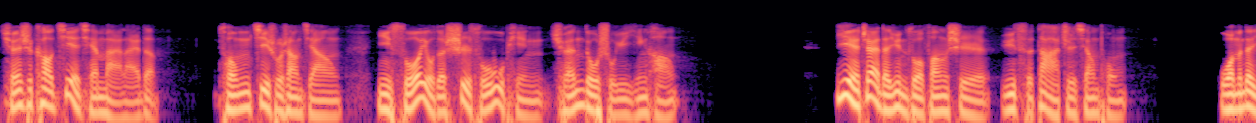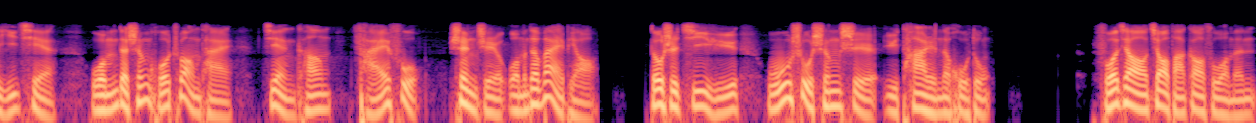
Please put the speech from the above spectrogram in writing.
全是靠借钱买来的，从技术上讲，你所有的世俗物品全都属于银行。业债的运作方式与此大致相同。我们的一切，我们的生活状态、健康、财富，甚至我们的外表，都是基于无数生世与他人的互动。佛教教法告诉我们，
